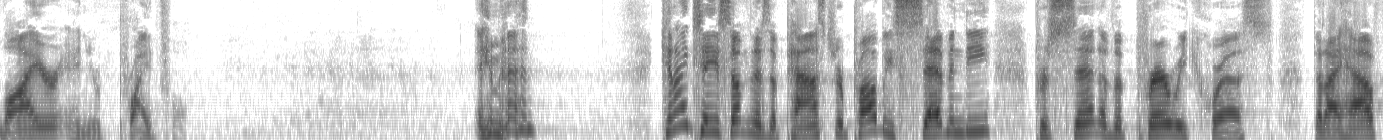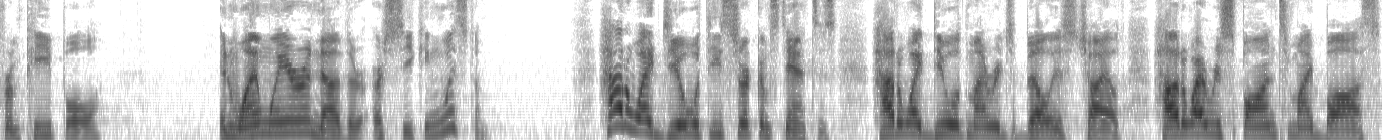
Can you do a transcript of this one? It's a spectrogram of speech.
liar and you're prideful. Amen? Can I tell you something as a pastor? Probably 70% of the prayer requests that I have from people, in one way or another, are seeking wisdom. How do I deal with these circumstances? How do I deal with my rebellious child? How do I respond to my boss?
